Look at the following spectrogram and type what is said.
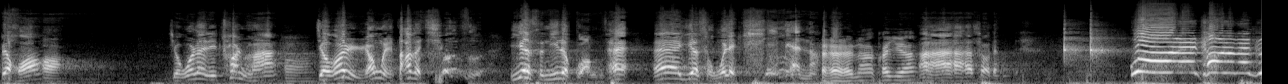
别慌啊。叫我来的串串，叫我二让我来打个情字，也是你的光彩，哎，也是我的体面呐。那快去啊！啊，稍等。我来唱那个，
